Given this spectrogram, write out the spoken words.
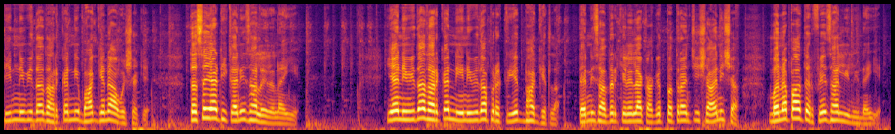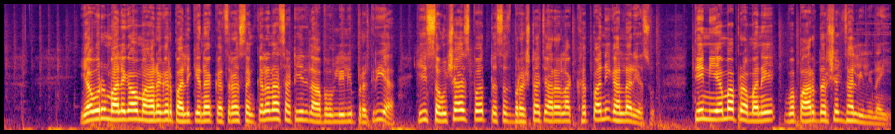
तीन निविदाधारकांनी भाग घेणं आवश्यक आहे. तसं या ठिकाणी झालेलं नाही या निविदाधारकांनी निविदा प्रक्रियेत भाग घेतला. त्यांनी सादर केलेल्या कागदपत्रांची शहानिशा मनपातर्फे झालेली नाहीये. यावरून मालेगाव महानगरपालिकेनं कचरा संकलनासाठी राबवलेली प्रक्रिया ही संशयास्पद तसंच भ्रष्टाचाराला खतपाणी घालणारी असून ती नियमाप्रमाणे व पारदर्शक झालेली नाही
